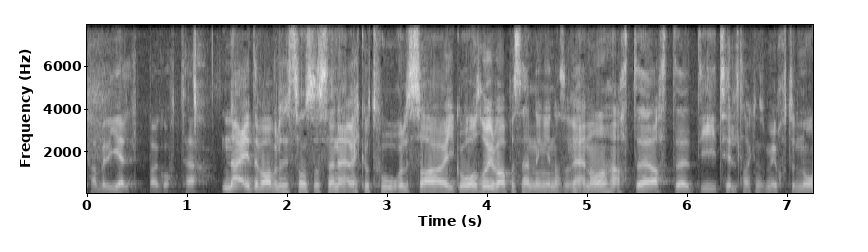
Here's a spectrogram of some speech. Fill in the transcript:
Hva vil hjelpe godt her? Nei, Det var vel litt sånn som Svein Erik og Toril sa i går, tror jeg var på sendingen, altså Rena, at, at, de tiltakene som er gjort til nå,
